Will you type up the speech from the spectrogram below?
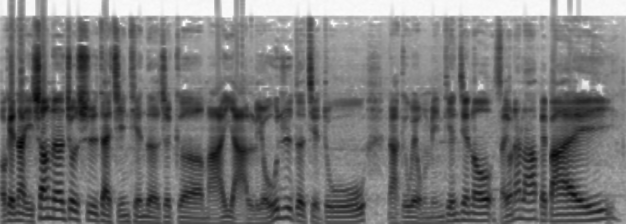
OK，那以上呢就是在今天的这个玛雅流日的解读。那各位，我们明天见喽，撒由那拉，拜拜。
